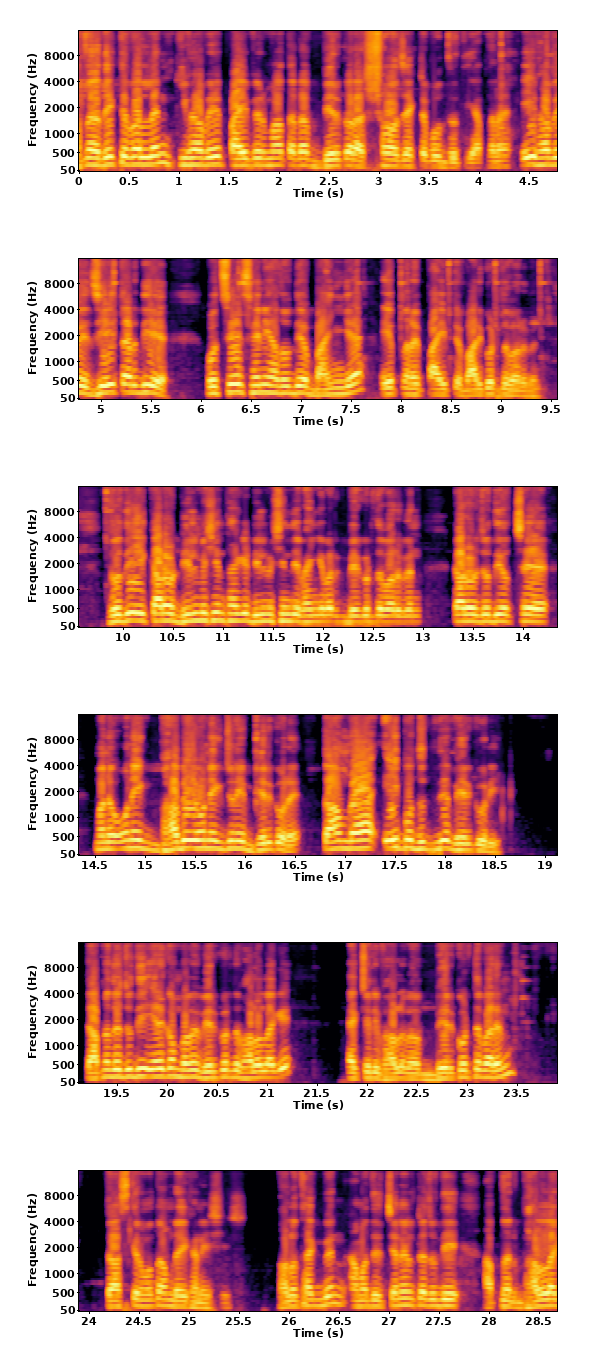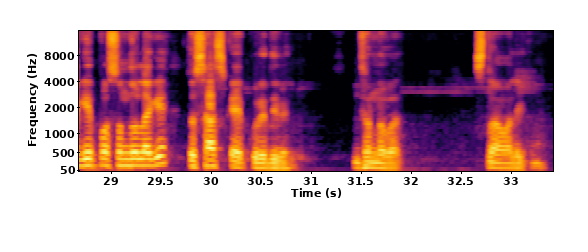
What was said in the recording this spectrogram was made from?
আপনারা দেখতে পারলেন কীভাবে পাইপের মাথাটা বের করা সহজ একটা পদ্ধতি। আপনারা এইভাবে যেই তার দিয়ে হচ্ছে শ্রেণি হাতর দিয়ে ভাঙ্গে এই আপনারা পাইপটা বার করতে পারবেন। যদি কারও ড্রিল মেশিন থাকে, ড্রিল মেশিন দিয়ে ভাঙ্গে বের করতে পারবেন। কারোর যদি হচ্ছে মানে অনেক ভাবে অনেকজনই বের করে, তো আমরা এই পদ্ধতিতে বের করি। তো আপনাদের যদি এরকমভাবে বের করতে ভালো লাগে অ্যাকচুয়ালি ভালো, বের করতে পারেন। তো আজকের মতো আমরা এখানে শেষ। ভালো থাকবেন। আমাদের চ্যানেলটা যদি আপনার ভালো লাগে, পছন্দ লাগে, তো সাবস্ক্রাইব করে দিবেন। ধন্যবাদ। আসসালামু আলাইকুম।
